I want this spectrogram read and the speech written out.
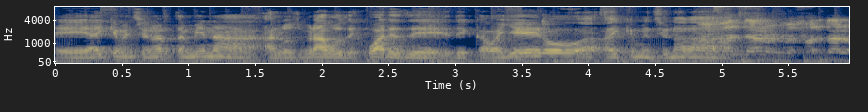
Eh, hay que mencionar también a, los Bravos de Juárez de, Caballero. Hay que mencionar a. Me faltaron, me faltaron.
